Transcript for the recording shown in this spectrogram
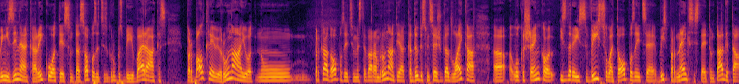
viņi zināja, kā rīkoties, un tās opozīcijas grupas bija vairākas. Par Baltkrieviju runājot, nu, par kādu opozīciju mēs te varam runāt, ja 26 gadu laikā uh, Lukašenko izdarījis visu, lai tā opozīcija vispār neeksistētu, un tagad tā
